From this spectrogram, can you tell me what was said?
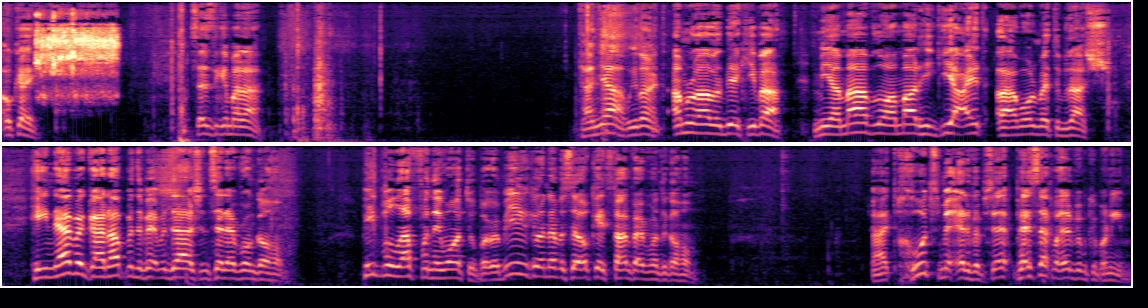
Okay. Says the Gemara. Tanya, we learned. Amru Rabbi Akiva. Miyamav lo amar higia'et amor bet Midrash. He never got up in the Bet Midrash and said, everyone go home. People left when they want to, but Rabbi Akiva never said, okay, it's time for everyone to go home. Right? Chutz me'erev Pesach ve'erev Yom Kippurim.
